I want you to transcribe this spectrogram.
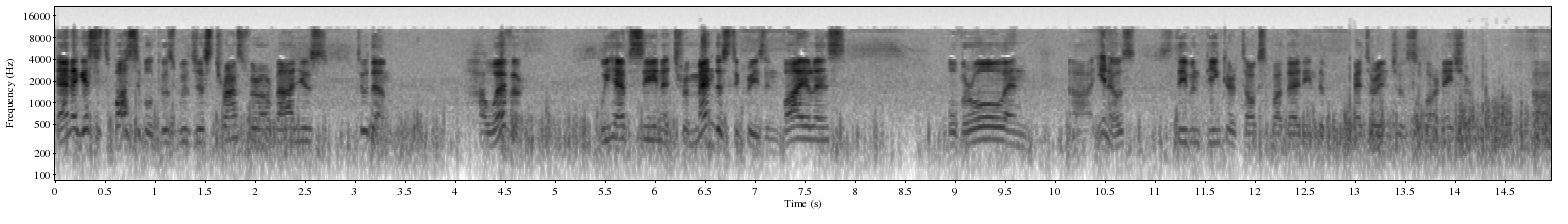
then I guess it's possible because we'll just transfer our values to them. However, we have seen a tremendous decrease in violence overall, and uh, you know, Steven Pinker talks about that in the Better Angels of Our Nature, uh,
